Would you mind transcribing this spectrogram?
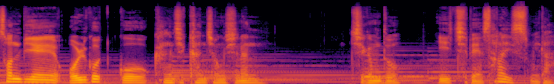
선비의 올곧고 강직한 정신은 지금도 이 집에 살아 있습니다.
